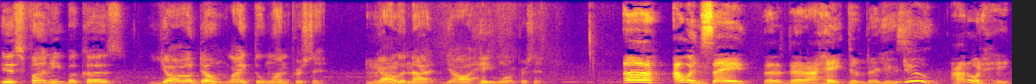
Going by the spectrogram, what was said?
it's funny because y'all don't like the one Y'all are not y'all hate one percent. Uh, I wouldn't say that that I hate them niggas. You do. I don't hate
